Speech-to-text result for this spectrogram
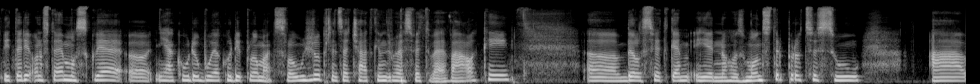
Kdy tedy on v té Moskvě uh, nějakou dobu jako diplomat sloužil před začátkem druhé světové války. Uh, byl svědkem i jednoho z monster procesů a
